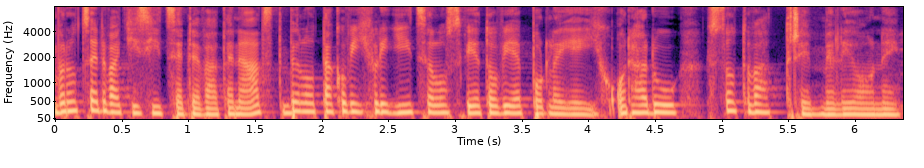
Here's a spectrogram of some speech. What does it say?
V roce 2019 bylo takových lidí celosvětově podle jejich odhadů sotva 3 miliony.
